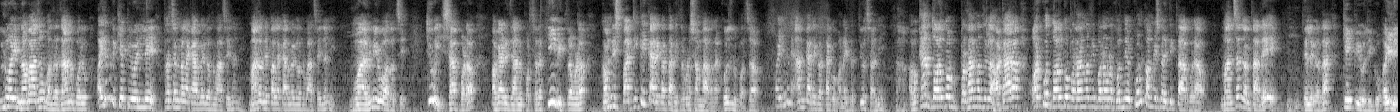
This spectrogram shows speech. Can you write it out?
लु है नबाजौँ भनेर जानु पर्यो। अहिले पनि केपी ओलीले प्रचण्डलाई कारवाही गर्नुभएको छैन नि? माधव नेपाललाई कारवाही गर्नुभएको छैन नि? उहाँहरू नै हो अध्यक्ष। त्यो हिसाबबाट अगाडि जानुपर्छ र तीभित्रबाट कम्युनिस्ट पार्टीकै कार्यकर्ताभित्रबाट सम्भावना खोज्नुपर्छ। अहिले पनि आम कार्यकर्ताको भनाइ त त्यो छ नि। अब कहाँ दलको प्रधानमन्त्रीलाई हटाएर अर्को दलको प्रधानमन्त्री बनाउन खोज्ने कुन कम्युनिस्ट नैतिकताको कुरा हो? मान्छ जनताले। त्यसले गर्दा केपी ओलीको अहिले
